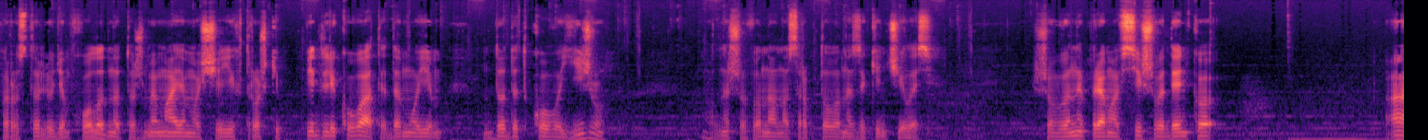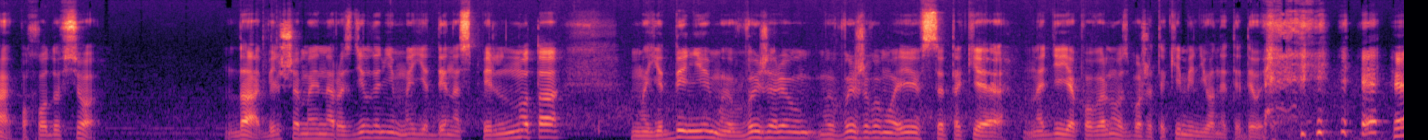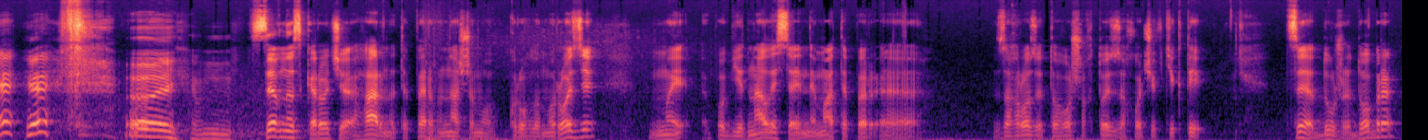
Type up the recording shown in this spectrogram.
Просто людям холодно, тож ми маємо ще їх трошки підлікувати, дамо їм додаткову їжу. Головне, щоб вона в нас раптово не закінчилась. Щоб вони прямо всі швиденько. А, походу, все. Да, більше ми не розділені, ми єдина спільнота. Ми єдині, ми виживемо, ми виживемо і все таке. Надія повернулась, боже, такі міньйони ти диви. Ой, Все в нас, коротше, гарно тепер в нашому круглому розі. Ми об'єдналися і нема тепер е, загрози того, що хтось захоче втікти. Це дуже добре,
